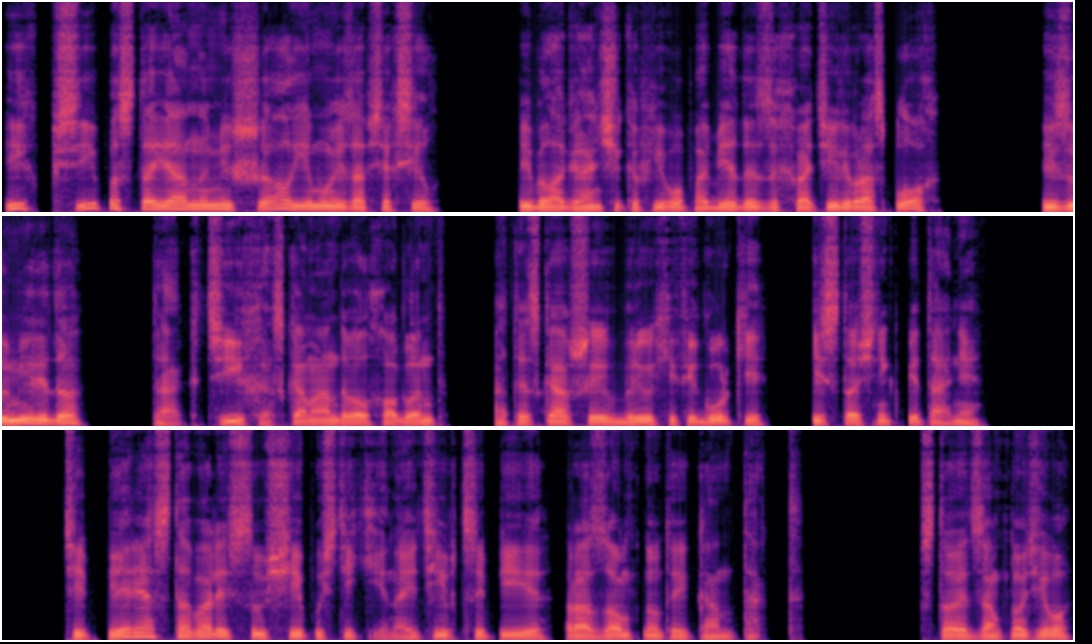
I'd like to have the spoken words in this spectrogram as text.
их пси постоянно мешал ему изо всех сил. И балаганщиков его победы захватили врасплох. Изумили до... «Так, тихо», — скомандовал Хогланд, отыскавший в брюхе фигурки источник питания. Теперь оставались сущие пустяки — найти в цепи разомкнутый контакт. Стоит замкнуть его,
